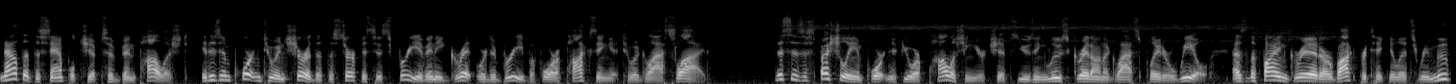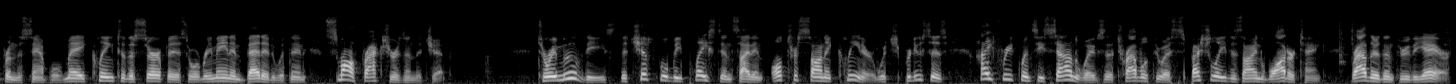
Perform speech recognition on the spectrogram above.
Now that the sample chips have been polished, it is important to ensure that the surface is free of any grit or debris before epoxying it to a glass slide. This is especially important if you are polishing your chips using loose grit on a glass plate or wheel, as the fine grit or rock particulates removed from the sample may cling to the surface or remain embedded within small fractures in the chip. To remove these, the chips will be placed inside an ultrasonic cleaner which produces high-frequency sound waves that travel through a specially designed water tank rather than through the air.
